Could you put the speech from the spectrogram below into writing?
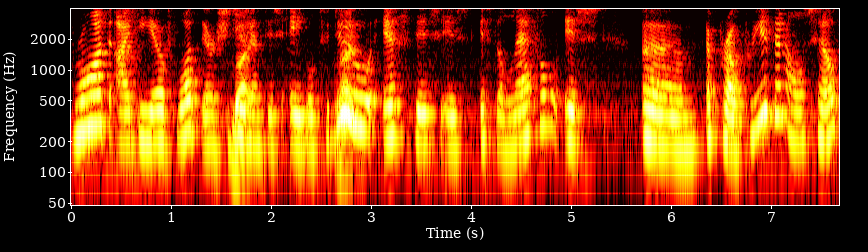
broad idea of what their student is able to do if this is if the level is um, appropriate and also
